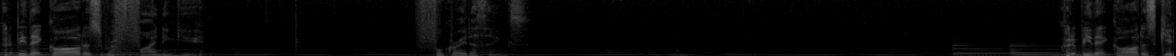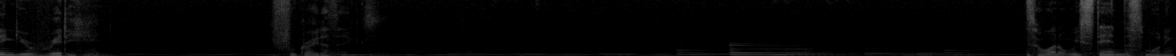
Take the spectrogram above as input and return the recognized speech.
Could it be that God is refining you for greater things? Could it be that God is getting you ready for greater things? So, why don't we stand this morning?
